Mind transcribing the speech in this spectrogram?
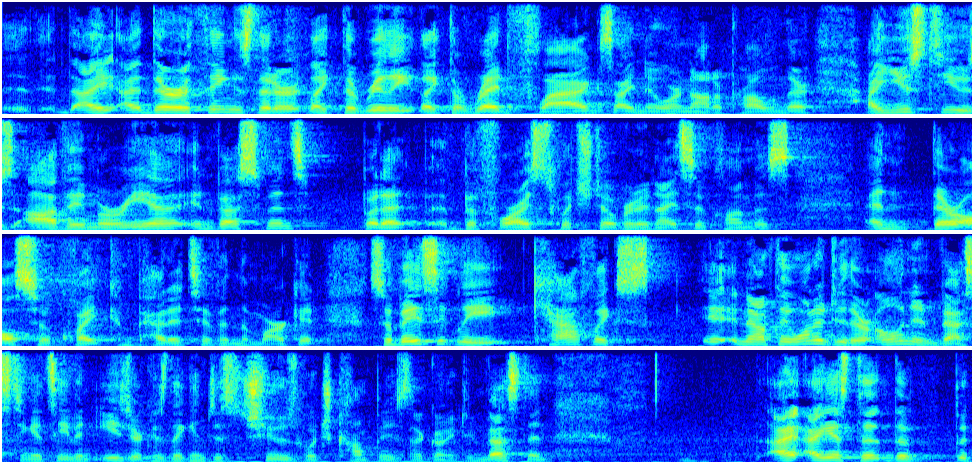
uh, I, I, there are things that are like the really like the red flags I know are not a problem there. I used to use Ave Maria investments, but uh, before I switched over to Knights of Columbus, and they're also quite competitive in the market. So basically, Catholics now, if they want to do their own investing, it's even easier because they can just choose which companies they're going to invest in. I, I guess the, the, the,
